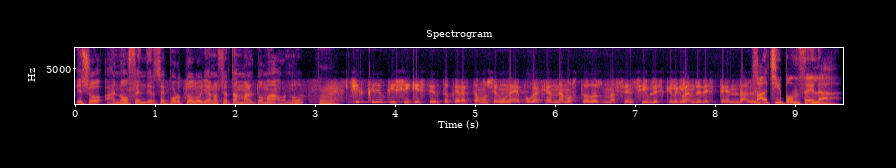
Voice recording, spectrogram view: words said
eso, a no ofenderse por todo y a no ser tan mal tomados, ¿no? Yo creo que sí, que es cierto que ahora estamos en una época que andamos todos más sensibles que el glande de Stendhal. Pachi Poncela.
